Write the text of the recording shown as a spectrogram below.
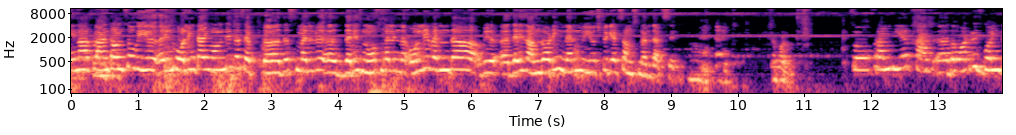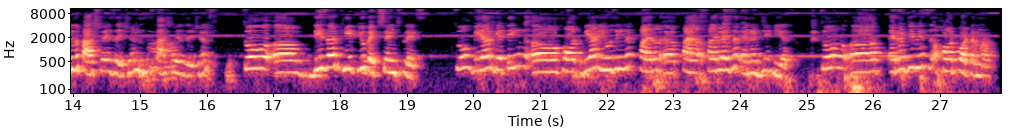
In our plant also, we in holding tank only the uh, the smell uh, there is no smell in the only when the we, uh, there is unloading then we used to get some smell. That's it. So from here, uh, the water is going to the pasteurization. This is pasteurization. So uh, these are heat tube exchange plates. So we are getting uh, hot. We are using pyro, uh, py- pyrolyzer energy here. So energy means hot water mark.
